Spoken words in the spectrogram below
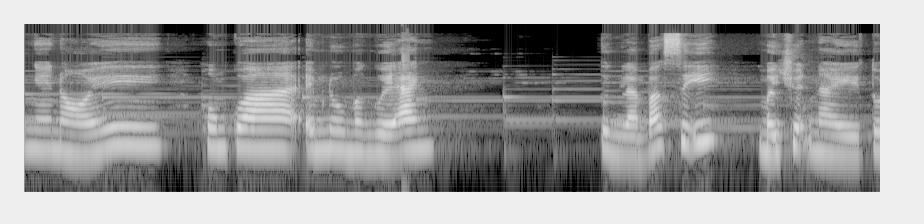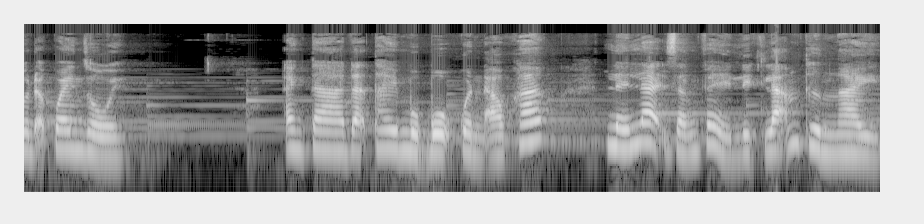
nghe nói hôm qua em nôn vào người anh. Từng làm bác sĩ, mấy chuyện này tôi đã quen rồi. Anh ta đã thay một bộ quần áo khác, lấy lại dáng vẻ lịch lãm thường ngày.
